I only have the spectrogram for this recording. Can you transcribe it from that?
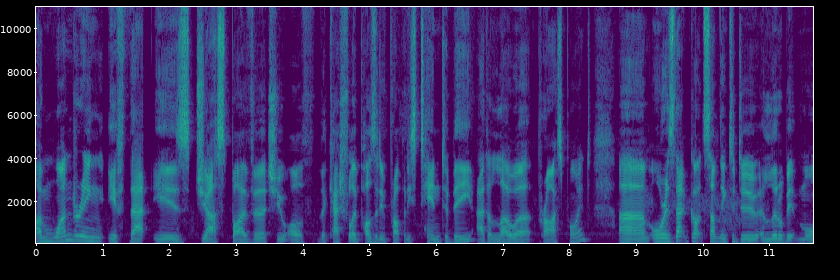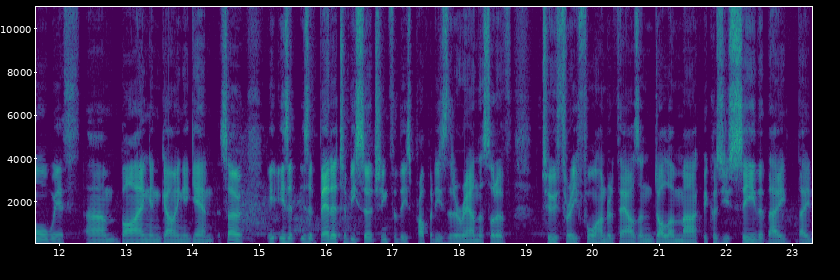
I'm wondering if that is just by virtue of the cash flow positive properties tend to be at a lower price point, um, or has that got something to do a little bit more with um, buying and going again? So, is it is it better to be searching for these properties that are around the sort of two, three, four hundred thousand dollar mark because you see that they they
